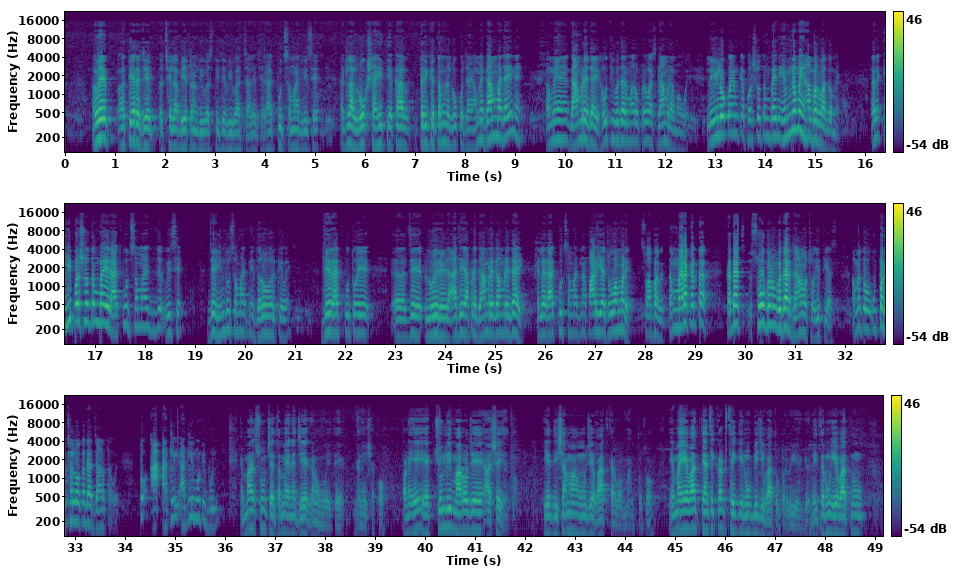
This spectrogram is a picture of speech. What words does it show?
હવે અત્યારે જે છેલ્લા બે ત્રણ દિવસથી જે વિવાદ ચાલે છે, રાજપૂત સમાજ વિશે એટલા લોક સાહિત્યકાર તરીકે તમને લોકો જાય. અમે ગામમાં જાય ને, અમે ગામડે જાય. સૌથી વધારે મારો પ્રવાસ ગામડામાં હોય. એટલે એ લોકો એમ કે પરસોત્તમભાઈ એમને સાંભળવા ગમે. અને એ પરસોત્તમભાઈ રાજપૂત સમાજ વિશે, જે હિન્દુ સમાજની ધરોહર કહેવાય, જે રાજપૂતોએ જે લોહી રેડ્યા, આજે આપણે ગામડે ગામડે જાય, એટલે રાજપૂત સમાજના પાળિયા જોવા મળે, સ્વાભાવિક. તમે મારા કરતા કદાચ સો ગણું વધારે જાણો છો ઇતિહાસ. અમે તો ઉપર છલ્લો કદાચ જાણતા હોય. તો આ આટલી આટલી મોટી ભૂલ? એમાં શું છે, તમે એને જે ગણવું હોય તે ગણી શકો. પણ એ એકચ્યુઅલી મારો જે આશય હતો, એ દિશામાં હું જે વાત કરવા માંગતો હતો, એમાં એ વાત ત્યાંથી કટ થઈ ગઈ હું બીજી વાત ઉપર વયો ગયો. નહીતર હું એ વાતનું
